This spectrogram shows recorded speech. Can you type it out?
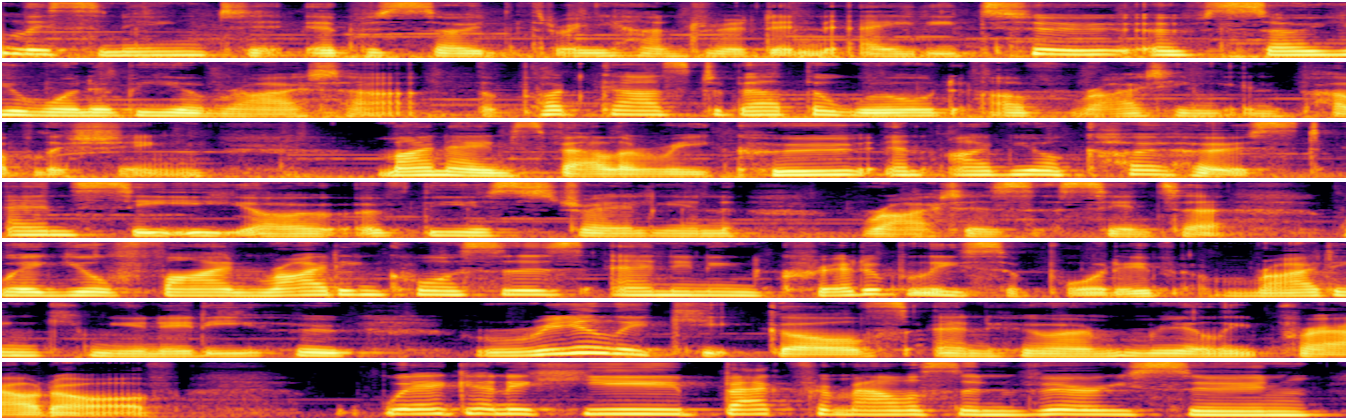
listening to episode 382 of So You Want to Be a Writer, the podcast about the world of writing and publishing. My name's Valerie Khoo, and I'm your co host and CEO of the Australian Writers Centre, where you'll find writing courses and an incredibly supportive writing community who really kick goals and who I'm really proud of. We're going to hear back from Alison very soon,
